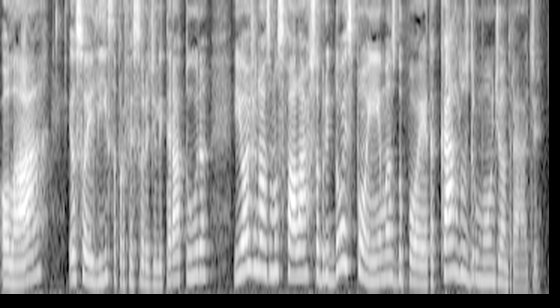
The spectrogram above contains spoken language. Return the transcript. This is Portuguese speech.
Olá, eu sou Elissa, professora de literatura, e hoje nós vamos falar sobre dois poemas do poeta Carlos Drummond de Andrade.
